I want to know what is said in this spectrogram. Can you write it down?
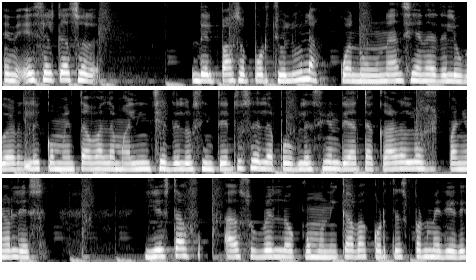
Es el caso del paso por Cholula, cuando una anciana del lugar le comentaba la malicia de los intentos de la población de atacar a los españoles. Y esta a su vez lo comunicaba Cortés por medio de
